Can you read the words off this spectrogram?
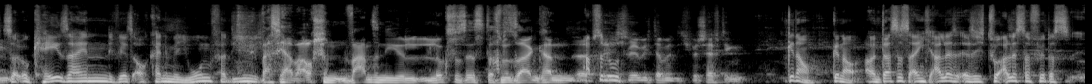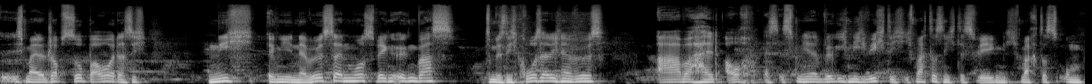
es soll okay sein. Ich will jetzt auch keine Millionen verdienen. Was ja aber auch schon ein wahnsinniger Luxus ist, dass Absolut. man sagen kann, äh, Absolut. ich will mich damit nicht beschäftigen. Genau, genau. Und das ist eigentlich alles, also ich tue alles dafür, dass ich meine Jobs so baue, dass ich nicht irgendwie nervös sein muss wegen irgendwas. Zumindest nicht großartig nervös aber halt auch, es ist mir wirklich nicht wichtig. Ich mache das nicht deswegen. Ich mache das, um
